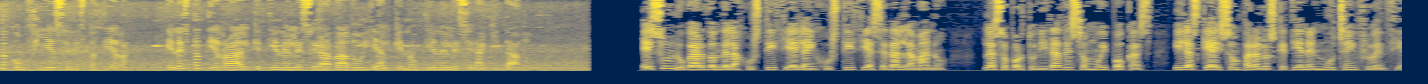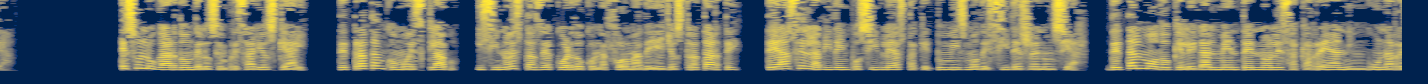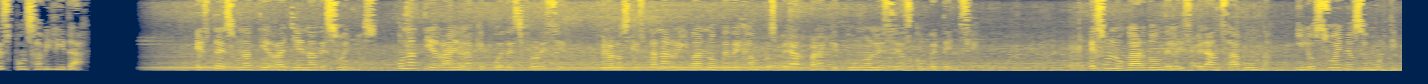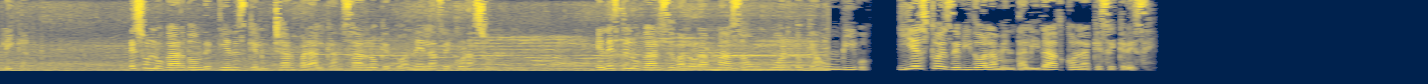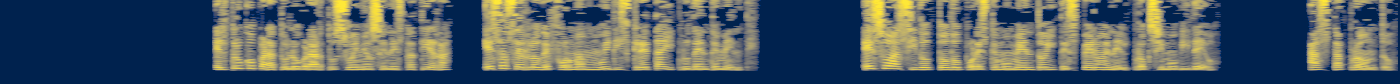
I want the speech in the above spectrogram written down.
nunca confíes en esta tierra, en esta tierra al que tiene le será dado y al que no tiene le será quitado. Es un lugar donde la justicia y la injusticia se dan la mano, las oportunidades son muy pocas, y las que hay son para los que tienen mucha influencia. Es un lugar donde los empresarios que hay, te tratan como esclavo, y si no estás de acuerdo con la forma de ellos tratarte, te hacen la vida imposible hasta que tú mismo decides renunciar, de tal modo que legalmente no les acarrea ninguna responsabilidad. Esta es una tierra llena de sueños, una tierra en la que puedes florecer, pero los que están arriba no te dejan prosperar para que tú no les seas competencia. Es un lugar donde la esperanza abunda, y los sueños se multiplican. Es un lugar donde tienes que luchar para alcanzar lo que tú anhelas de corazón. En este lugar se valora más a un muerto que a un vivo, y esto es debido a la mentalidad con la que se crece. El truco para tu lograr tus sueños en esta tierra, es hacerlo de forma muy discreta y prudentemente. Eso ha sido todo por este momento y te espero en el próximo video. Hasta pronto.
